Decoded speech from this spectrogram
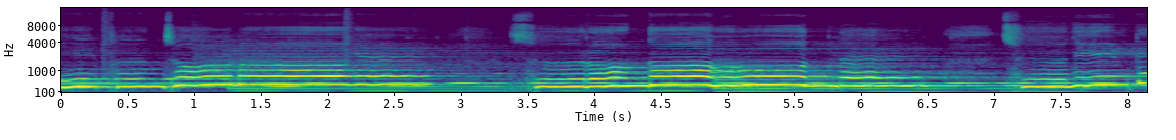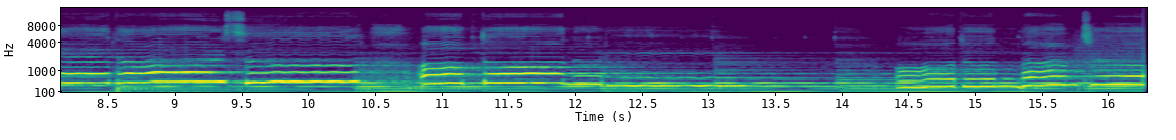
깊은 절망의 수렁 가운데 주님께 닿을 수 없던 우리 어두운 밤중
